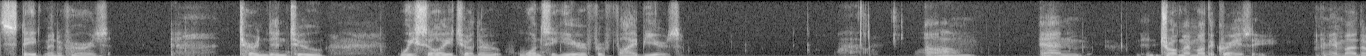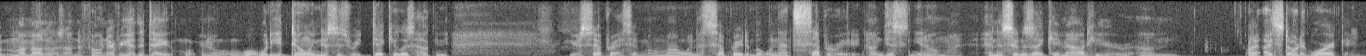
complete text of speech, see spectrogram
statement of hers turned into we saw each other once a year for five years. wow. Um, and drove my mother crazy. I mean, my mother, my mother was on the phone every other day. You know, what, are you doing? This is ridiculous. How can you? You're separate. I said, Mom, Mom, we're not separated, but we're not separated. I'm just, you know. And as soon as I came out here, um, I, I started working,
